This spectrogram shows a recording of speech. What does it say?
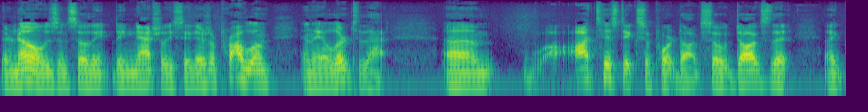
their nose, and so they, they naturally say there's a problem, and they alert to that. Um, autistic support dogs, so dogs that like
